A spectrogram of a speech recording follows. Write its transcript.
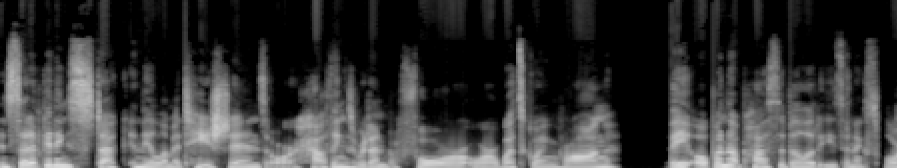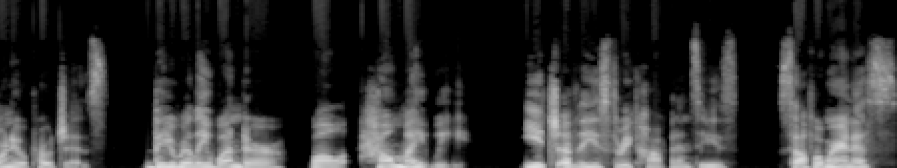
Instead of getting stuck in the limitations or how things were done before or what's going wrong, they open up possibilities and explore new approaches. They really wonder, well, how might we? Each of these three competencies self awareness,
